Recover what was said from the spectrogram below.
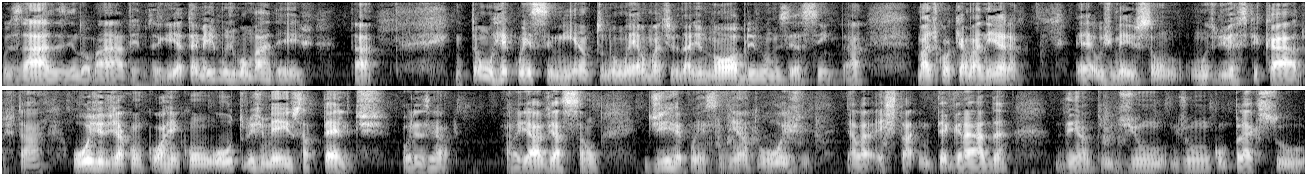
os asas, indomáveis, não sei, e até mesmo os bombardeios. Tá? Então, o reconhecimento não é uma atividade nobre, vamos dizer assim. Tá? Mas, de qualquer maneira, é, os meios são muito diversificados. Tá? Hoje eles já concorrem com outros meios, satélites, por exemplo. Tá? E a aviação de reconhecimento, hoje, ela está integrada dentro de um, de um complexo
